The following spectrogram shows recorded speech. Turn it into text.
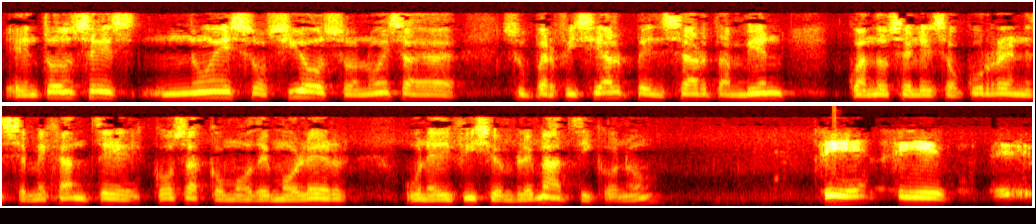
Entonces, no es ocioso, no es uh, superficial pensar también cuando se les ocurren semejantes cosas como demoler un edificio emblemático, ¿no? Sí, sí, eh,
